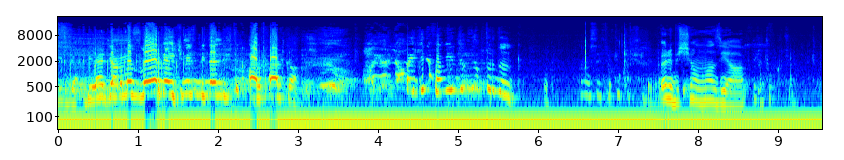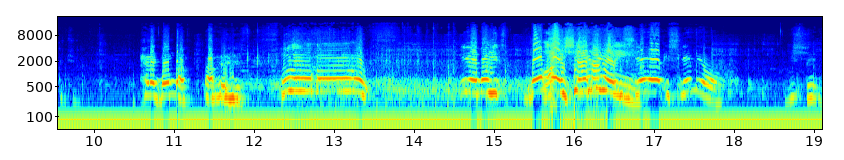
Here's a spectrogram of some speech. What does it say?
Bir can, birer canımız var ve ikimiz birden düştük arka arka. Hayır ya iki defa bir can yaptırdık. Öyle bir şey olmaz ya. Çok. Hemen bomba. Tamam ölürüz. Ya bu hiç bomba Ay, işlemiyor. İşlemiyor. işlemiyor.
